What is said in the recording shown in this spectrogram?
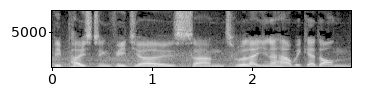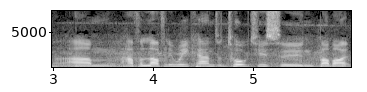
be posting videos and we'll let you know how we get on. Um, have a lovely weekend and talk to you soon. Bye bye.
